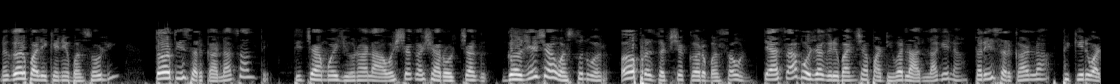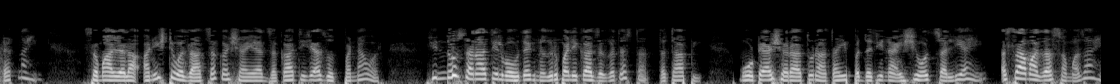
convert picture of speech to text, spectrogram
नगरपालिकेने बसवली तर ती सरकारला चालते. तिच्यामुळे जीवनाला आवश्यक अशा रोजच्या गरजेच्या वस्तूंवर अप्रत्यक्ष कर बसवून त्याचा बोजा गरिबांच्या पाठीवर लादला गेला तरी सरकारला फिकीर वाटत नाही. समाजाला अनिष्ट व जाचक अशा या जकातीच्याच उत्पन्नावर हिंदुस्थानातील बहुतेक नगरपालिका जगत असतात. तथापि मोठ्या शहरातून आता ही पद्धती नाहीशी होत चालली आहे असा माझा समज आहे.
